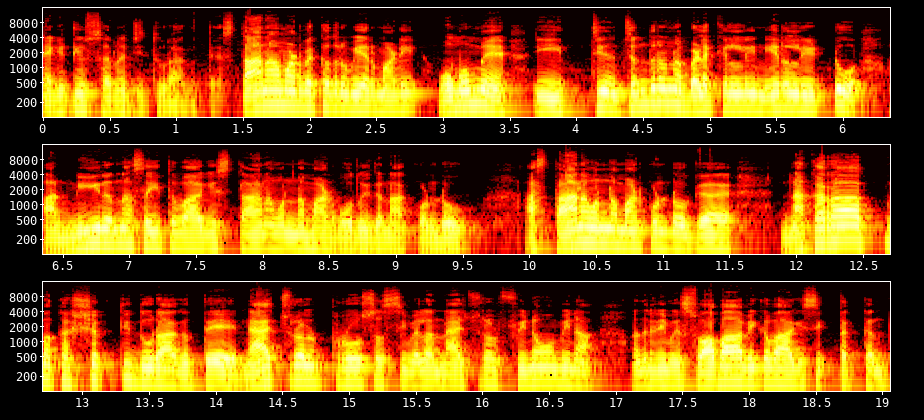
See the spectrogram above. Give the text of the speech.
ನೆಗೆಟಿವ್ ಎನರ್ಜಿ ದೂರ ಆಗುತ್ತೆ. ಸ್ನಾನ ಮಾಡಬೇಕಾದ್ರೂ ವಿಯರ್ ಮಾಡಿ, ಒಮ್ಮೊಮ್ಮೆ ಈ ಚಂದ್ರನ ಬೆಳಕಲ್ಲಿ ನೀರಲ್ಲಿ ಇಟ್ಟು ಆ ನೀರನ್ನು ಸಹಿತವಾಗಿ ಸ್ನಾನವನ್ನು ಮಾಡ್ಬೋದು ಇದನ್ನು ಹಾಕ್ಕೊಂಡು. ಆ ಸ್ಥಾನವನ್ನು ಮಾಡಿಕೊಂಡು ಗ ನಕಾರಾತ್ಮಕ ಶಕ್ತಿ ದೂರ ಆಗುತ್ತೆ ನ್ಯಾಚುರಲ್ ಪ್ರೋಸೆಸ್ ಇವೆಲ್ಲ, ನ್ಯಾಚುರಲ್ ಫಿನೋಮಿನಾ ಅಂದರೆ ನಿಮಗೆ ಸ್ವಾಭಾವಿಕವಾಗಿ ಸಿಗ್ತಕ್ಕಂಥ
